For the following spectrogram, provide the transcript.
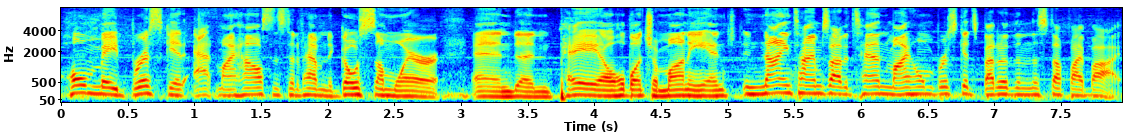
homemade brisket at my house instead of having to go somewhere and, and pay a whole bunch of money. And nine times out of 10, my home brisket's better than the stuff I buy.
